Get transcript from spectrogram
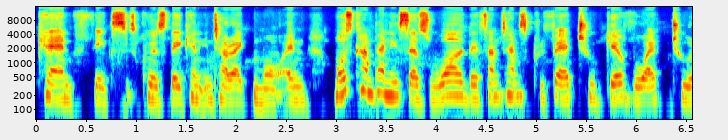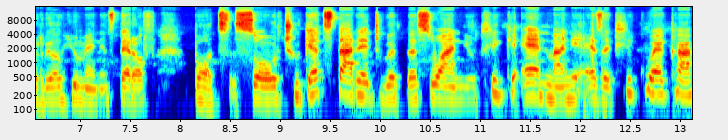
can fix because they can interact more. And most companies as well, they sometimes prefer to give work to real human instead of bots. So to get started with this one, you click earn money as a click worker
